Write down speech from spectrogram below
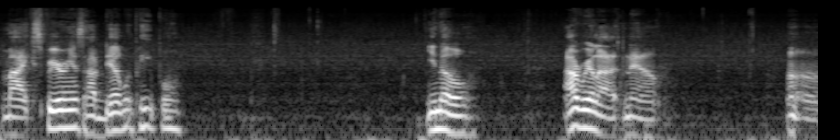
my experience, I've dealt with people. You know, I realize now, uh uh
